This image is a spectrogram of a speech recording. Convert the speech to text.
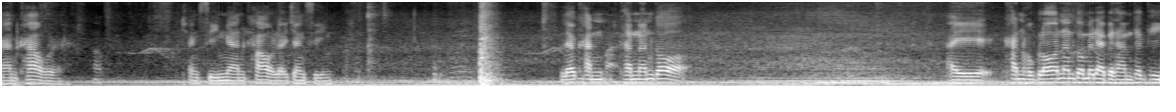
งานเข้าเลยครับ ช่างสิงห์งานเข้าแล้วช่างสิงห์ แล้วคันคันนั้นก็ ไอคันหกล้อนั้นก็ไม่ได้ไปทำทักที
